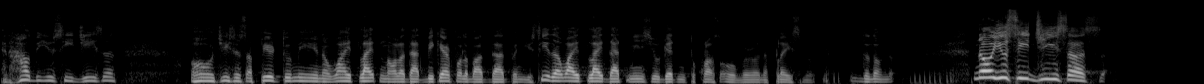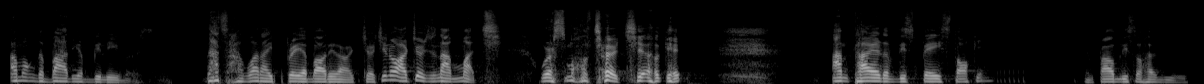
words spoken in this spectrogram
And how do you see Jesus? Oh, Jesus appeared to me in a white light and all of that. Be careful about that. When you see the white light, that means you're getting to cross over on a place where you know, No, you see Jesus among the body of believers. That's how, what I pray about in our church. You know, our church is not much. We're a small church, okay? I'm tired of this face talking, and probably so have you.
